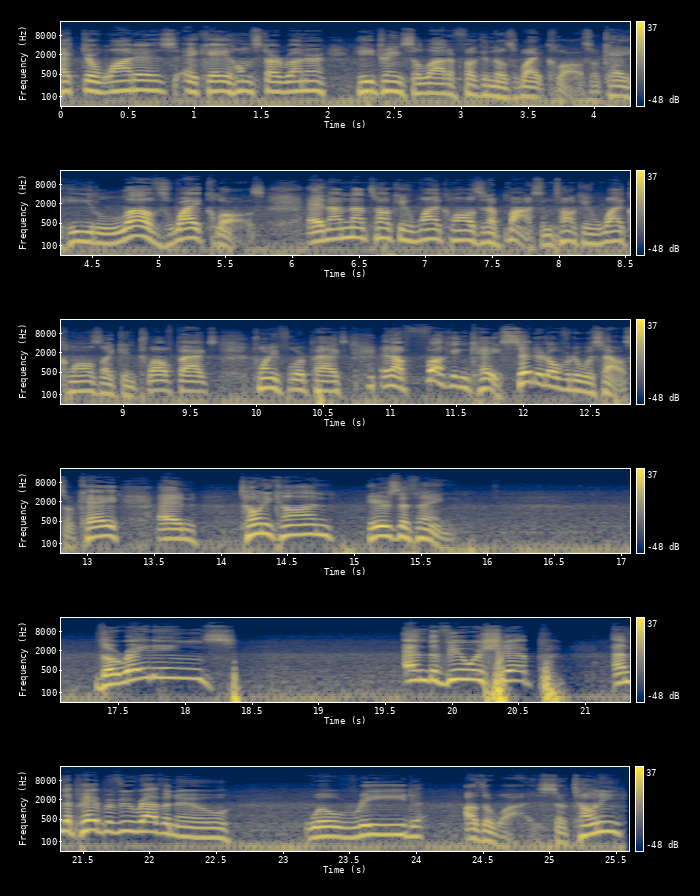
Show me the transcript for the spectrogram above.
Hector Juarez, aka Homestar Runner. He drinks a lot of fucking those white claws, okay? He loves white claws. And I'm not talking white claws in a box, I'm talking white claws like in 12 packs, 24 packs, in a fucking case. Send it over to his house, okay? And Tony Khan, here's the thing the ratings and the viewership and the pay per view revenue will read otherwise. So, Tony,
